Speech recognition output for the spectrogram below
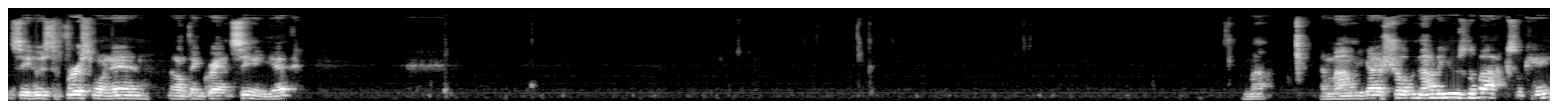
Let's see who's the first one in. I don't think Grant's seen it yet. Mom, now, Mom, you gotta show them how to use the box, okay?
